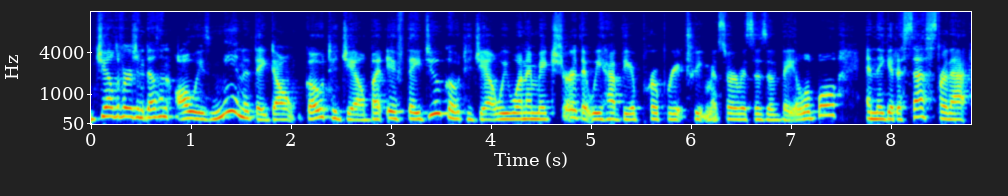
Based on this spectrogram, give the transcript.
jail diversion doesn't always mean that they don't go to jail, but if they do go to jail, we want to make sure that we have the appropriate treatment services available and they get assessed for that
